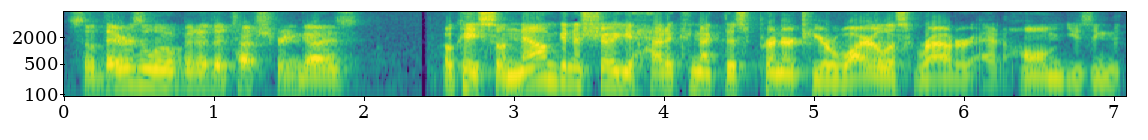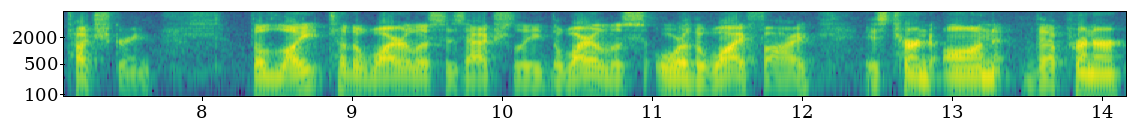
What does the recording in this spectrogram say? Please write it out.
So there's a little bit of the touchscreen, guys. Okay, so now I'm going to show you how to connect this printer to your wireless router at home using the touchscreen. The light to the wireless is actually, the wireless or the Wi-Fi is turned on the printer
